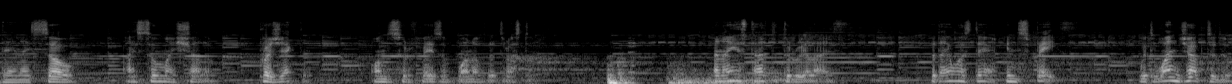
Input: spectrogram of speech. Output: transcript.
Then I saw, I saw my shadow projected on the surface of one of the thrusters. And I started to realize that I was there in space with one job to do.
